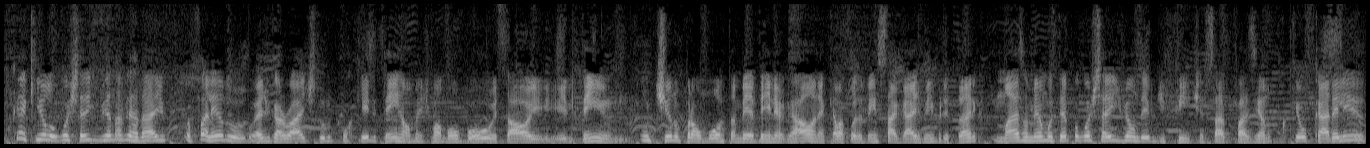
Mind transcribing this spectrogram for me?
Porque é aquilo, eu gostaria de ver, na verdade, eu falei do Edgar Wright tudo porque ele tem realmente uma mão boa e tal, e ele tem um tino para humor também é bem legal, né? Aquela coisa bem sagaz, bem britânica, mas ao mesmo tempo eu gostaria de ver um David Fincher, sabe, fazendo, porque o cara, ele,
